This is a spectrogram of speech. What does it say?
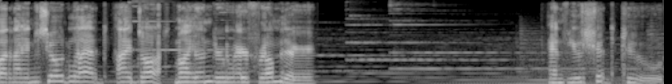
But I'm so glad I bought my underwear from there. And you should too.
